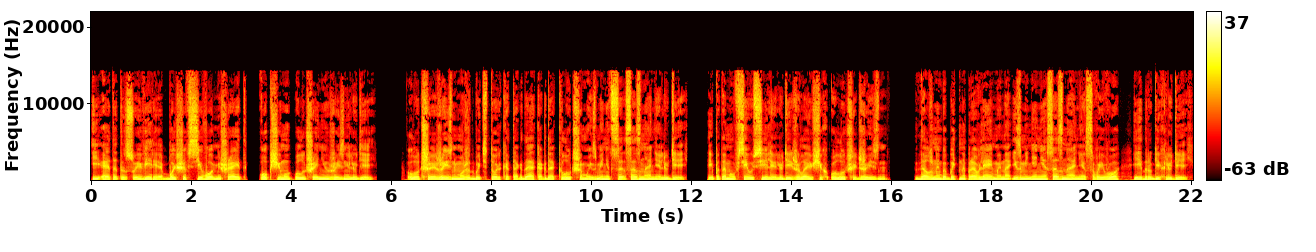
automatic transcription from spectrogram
И это-то суеверие больше всего мешает общему улучшению жизни людей. Лучшая жизнь может быть только тогда, когда к лучшему изменится сознание людей. И потому все усилия людей, желающих улучшить жизнь, должны бы быть направляемы на изменение сознания своего и других людей.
